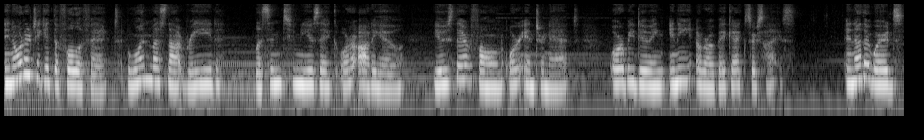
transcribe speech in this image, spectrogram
In order to get the full effect, one must not read, listen to music or audio, use their phone or internet, or be doing any aerobic exercise. In other words,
